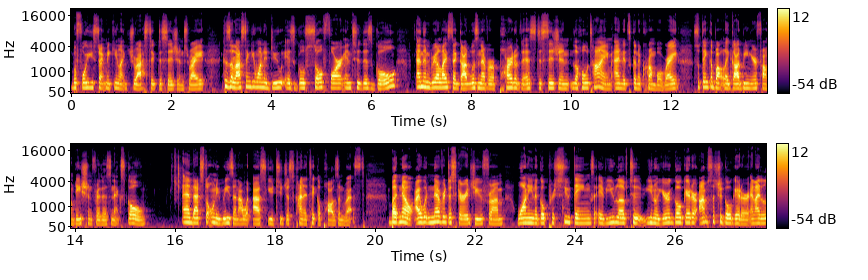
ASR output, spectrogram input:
before you start making like drastic decisions, right? Because the last thing you want to do is go so far into this goal and then realize that God was never a part of this decision the whole time and it's going to crumble, right? So think about like God being your foundation for this next goal. And that's the only reason I would ask you to just kind of take a pause and rest. But no, I would never discourage you from wanting to go pursue things. If you love to, you know, you're a go-getter. I'm such a go-getter and I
